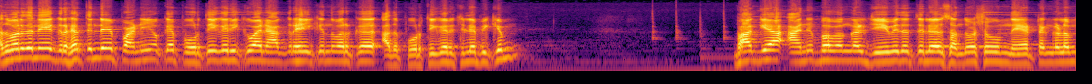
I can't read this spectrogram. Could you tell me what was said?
അതുപോലെ തന്നെ ഗൃഹത്തിന്റെ പണിയൊക്കെ പൂർത്തീകരിക്കുവാൻ ആഗ്രഹിക്കുന്നവർക്ക് അത് പൂർത്തീകരിച്ച് ലഭിക്കും. ഭാഗ്യ അനുഭവങ്ങൾ ജീവിതത്തിൽ സന്തോഷവും നേട്ടങ്ങളും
